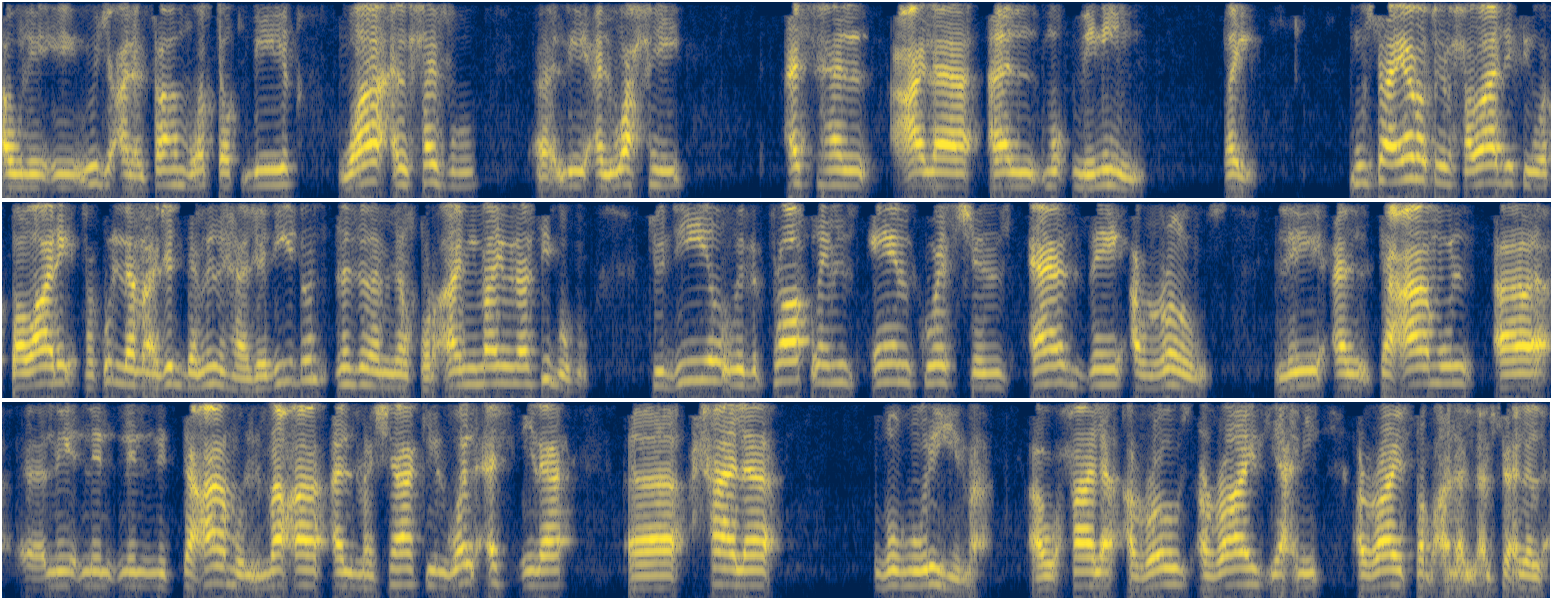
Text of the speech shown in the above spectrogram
أو ليجعل الفهم والتطبيق والحفظ للوحي أسهل على المؤمنين. طيب. مسايرة الحوادث والطوارئ فكلما جد منها جديد نزل من القرآن ما يناسبه. To deal with the problems and questions as they arose. للتعامل للتعامل مع المشاكل والأسئلة حال ظهورهما. أو حال arose arise يعني arise طبعا الفعل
